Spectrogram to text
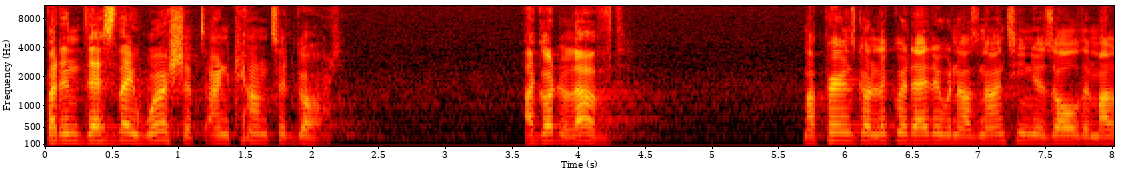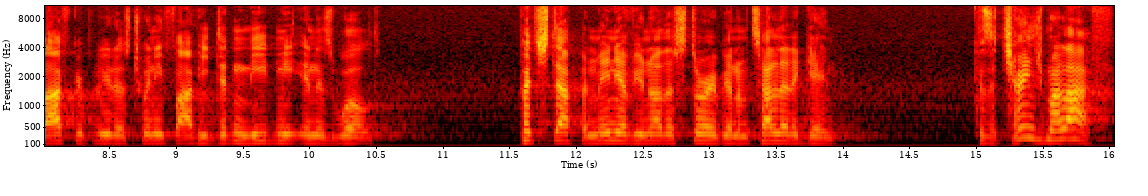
But in, as they worshipped, I encountered God. I got loved. My parents got liquidated when I was 19 years old, and my life group leader was 25. He didn't need me in his world. Pitched up, and many of you know the story, but I'm telling it again because it changed my life.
